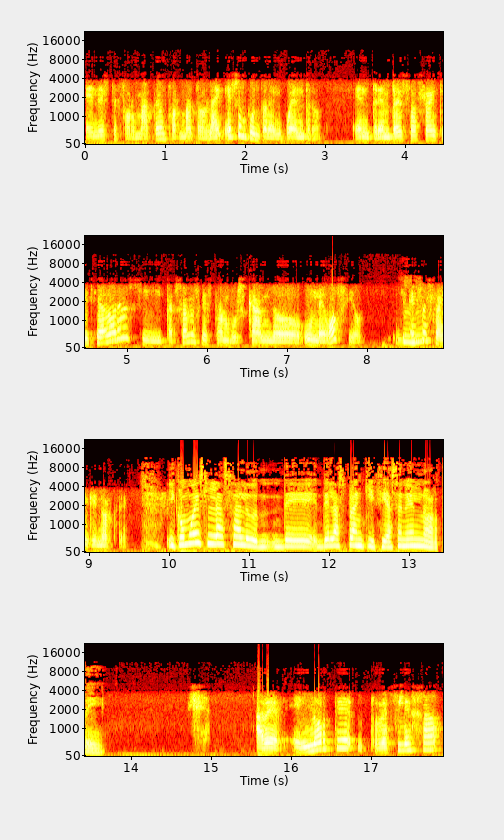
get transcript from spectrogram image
en este formato, en formato online. Es un punto de encuentro entre empresas franquiciadoras y personas que están buscando un negocio. Eso es Franqui Norte. ¿Y cómo es la salud de, de las franquicias en el norte? A ver, el norte refleja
